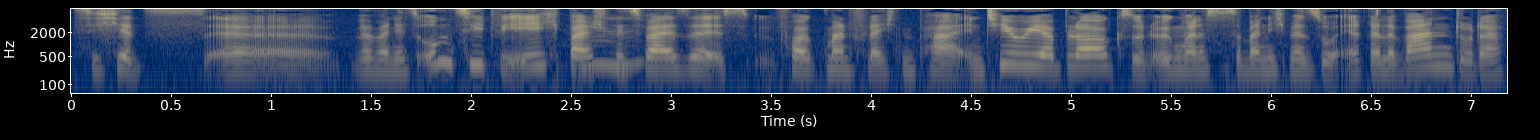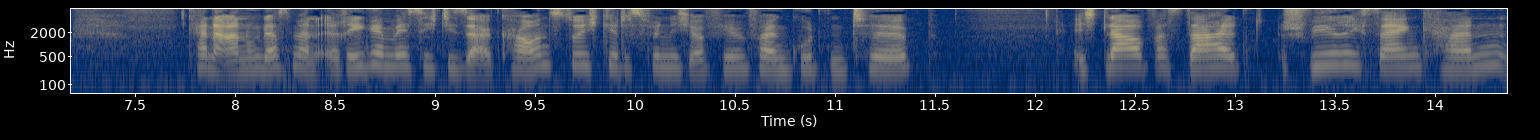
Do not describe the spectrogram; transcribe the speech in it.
sich jetzt, äh, wenn man jetzt umzieht wie ich mhm. beispielsweise, ist, folgt man vielleicht ein paar Interior-Blogs und irgendwann ist es aber nicht mehr so irrelevant oder keine Ahnung, dass man regelmäßig diese Accounts durchgeht, das finde ich auf jeden Fall einen guten Tipp. Ich glaube, was da halt schwierig sein kann,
